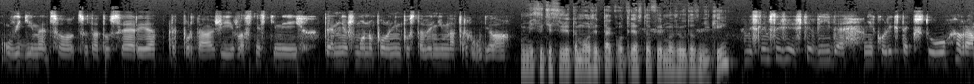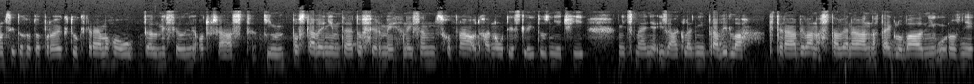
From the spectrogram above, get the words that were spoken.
Uvidíme, co, co tato série reportáží vlastně s tím jejich téměř monopolním postavením na trhu udělá. Myslíte si, že to může tak otriast tou firmu, že to zničí? Myslím si, že ještě vyjde několik textů v rámci tohoto projektu, které mohou velmi silně otřást tím postavením této firmy. Nejsem schopná odhadnout, jestli to zničí. Nicméně i základní pravidla, která byla nastavena na té globální úrovni,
